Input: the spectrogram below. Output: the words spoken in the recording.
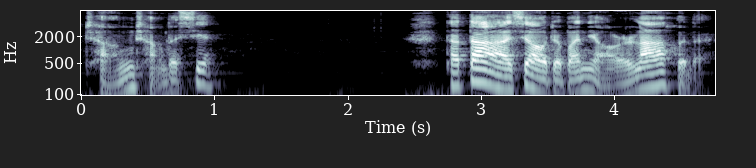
长长的线。他大笑着把鸟儿拉回来，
